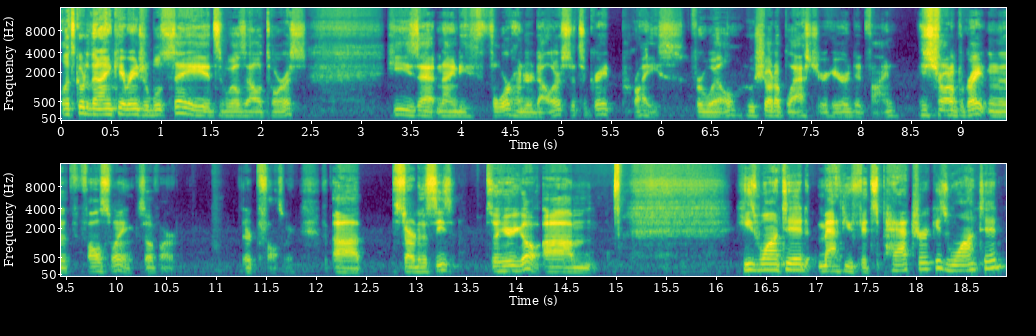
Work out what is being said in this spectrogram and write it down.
Let's go to the 9K range. We'll say it's Will Zalatoris. He's at $9,400, so it's a great price for Will, who showed up last year here and did fine. He's showed up great in the fall swing so far. Or fall swing, uh, start of the season. So here you go. Um, He's wanted. Matthew Fitzpatrick is wanted,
